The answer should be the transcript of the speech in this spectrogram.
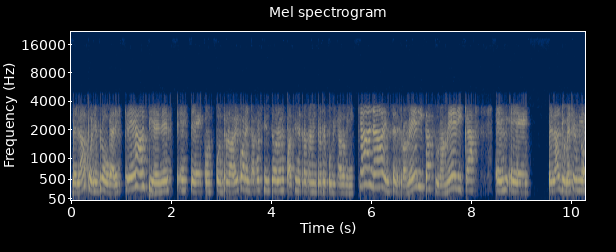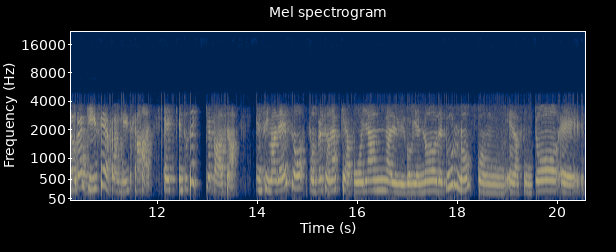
¿verdad? Por ejemplo, Hogares Crea tiene este, controlado el 40% de los espacios de tratamiento en República Dominicana, en Centroamérica, Suramérica, eh, ¿verdad? Yo me he reunido... franquicia, franquicia. Entonces, ¿qué pasa? Encima de eso, son personas que apoyan al gobierno de turno con el asunto... Eh,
